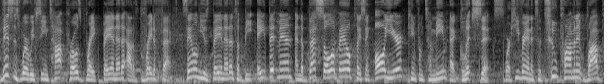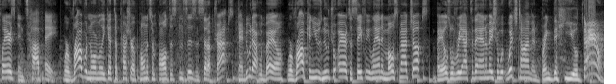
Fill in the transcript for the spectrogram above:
This is where we've seen top pros break Bayonetta out of great effect. Salem used Bayonetta to beat 8-Bit Man, and the best solo Bayo placing all year came from Tamim at Glitch 6, where he ran into two prominent Rob players in top 8. Where Rob would normally get to pressure opponents from all distances and set up traps, can't do that with Bayo. Where Rob can use neutral air to safely land in most matchups, Bales will react to the animation with Witch Time and bring the heal down.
